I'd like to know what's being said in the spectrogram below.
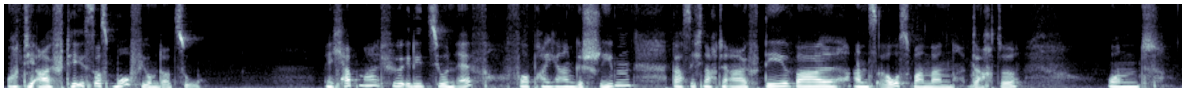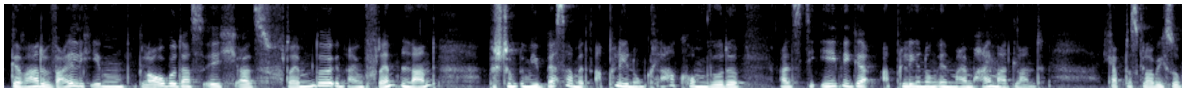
Und die AfD ist das Morphium dazu. Ich habe mal für Edition F vor ein paar Jahren geschrieben, dass ich nach der AfD-Wahl ans Auswandern dachte. Und gerade weil ich eben glaube, dass ich als Fremde in einem fremden Land bestimmt irgendwie besser mit Ablehnung klarkommen würde als die ewige Ablehnung in meinem Heimatland. Ich habe das, glaube ich, so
